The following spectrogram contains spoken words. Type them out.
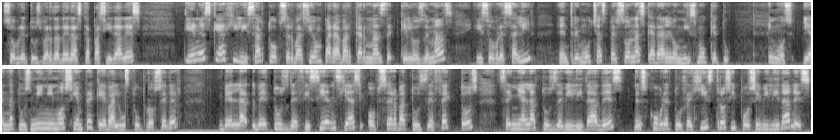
sobre tus verdaderas capacidades, Tienes que agilizar tu observación para abarcar más que los demás y sobresalir entre muchas personas que harán lo mismo que tú. Y anda tus mínimos siempre que evalúes tu proceder. Ve, ve, tus deficiencias, observa tus defectos, señala tus debilidades, descubre tus registros y posibilidades.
